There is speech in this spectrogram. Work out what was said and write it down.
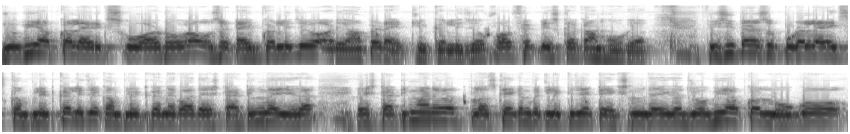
जो भी आपका लाइरिक्स वर्ड होगा, उसे टाइप कर लीजिएगा और यहाँ पे राइट क्लिक कर लीजिएगा। परफेक्ट इसका काम हो गया। तो इसी तरह से पूरा लैरिक्स कंप्लीट कर लीजिए। कंप्लीट करने के बाद स्टार्टिंग में आइएगा। स्टार्टिंग में आने के बाद प्लस के आइकन पे क्लिक कीजिए। टेक्स्ट में जाइएगा। जो भी आपका लोगो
